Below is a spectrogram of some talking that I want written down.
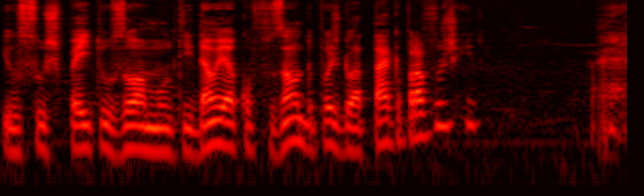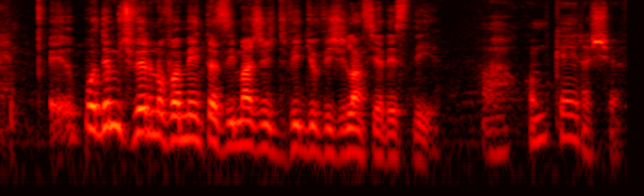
e o suspeito usou a multidão e a confusão depois do ataque para fugir. Eh, Podemos ver novamente as imagens de videovigilância desse dia. Ah, como queira, chefe.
